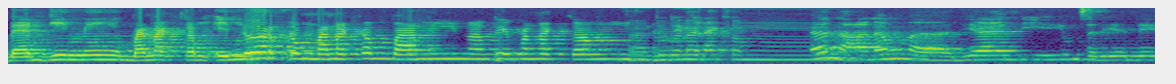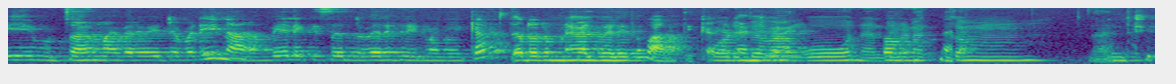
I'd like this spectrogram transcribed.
தர்ஜினி வணக்கம். எல்லோருக்கும் வணக்கம் வாணி நன்றி வணக்கம். நன்றி வணக்கம். நானும் ஜெயந்தியையும் சரியந்தையையும் உற்சாகமாய் வரவேற்றபடி நானும் வேலைக்கு சென்று வருகிறேன் மணியக்கா. தொடரும் நிகழ்வுகளுக்கு வாங்கோ. நன்றி வணக்கம். நன்றி.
